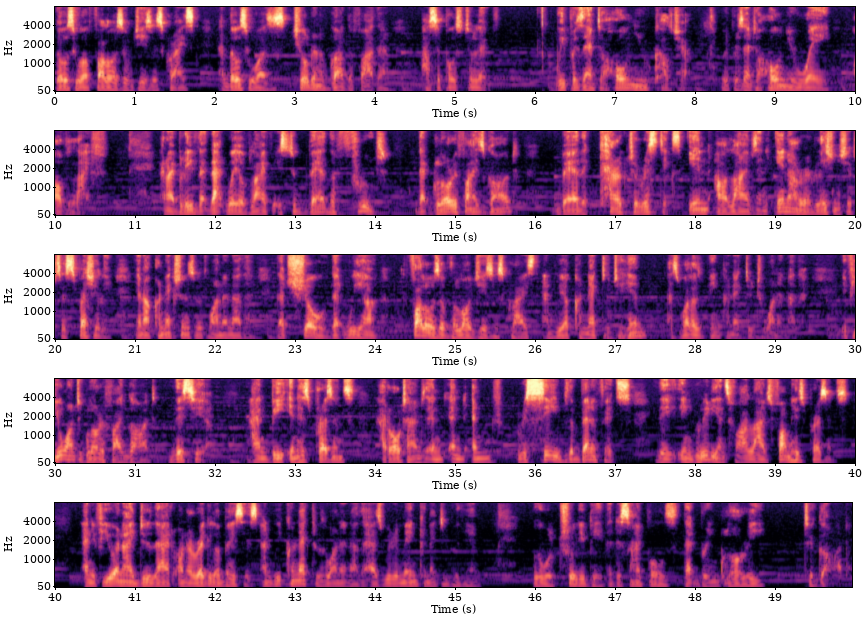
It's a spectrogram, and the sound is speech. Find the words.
those who are followers of Jesus Christ and those who are children of God the Father are supposed to live. We present a whole new culture. We present a whole new way of life. And I believe that that way of life is to bear the fruit that glorifies God, bear the characteristics in our lives and in our relationships, especially in our connections with one another, that show that we are followers of the Lord Jesus Christ and we are connected to Him as well as being connected to one another. If you want to glorify God this year and be in His presence at all times and, and, and receive the benefits, the ingredients for our lives from His presence, and if you and I do that on a regular basis and we connect with one another as we remain connected with Him, we will truly be the disciples that bring glory to God.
